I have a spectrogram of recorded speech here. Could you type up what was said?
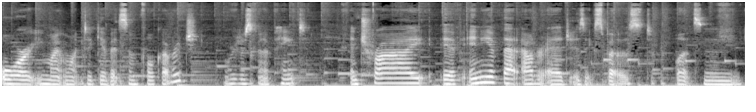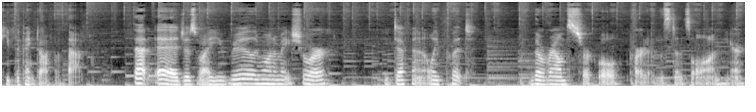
or you might want to give it some full coverage. We're just gonna paint and try if any of that outer edge is exposed. Let's keep the paint off of that. That edge is why you really wanna make sure you definitely put the round circle part of the stencil on here.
